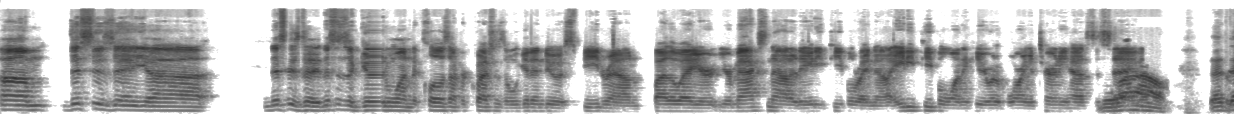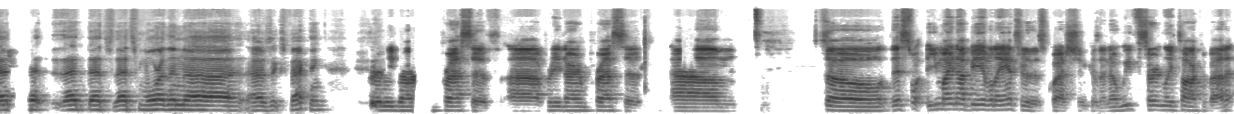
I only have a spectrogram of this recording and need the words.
Um, this is a uh, this is a this is a good one to close on for questions, and we'll get into a speed round. By the way, you're you're maxing out at 80 people right now. 80 people want to hear what a boring attorney has to say. Wow, that that that, that that's that's more than uh, I was expecting. Pretty darn impressive. Uh, pretty darn impressive. Um, so this one, you might not be able to answer this question because I know we've certainly talked about it.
